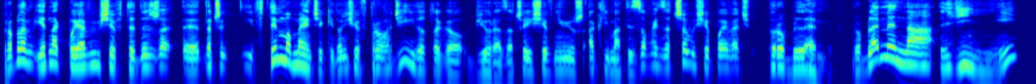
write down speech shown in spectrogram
Problem jednak pojawił się wtedy, że e, znaczy w tym momencie, kiedy oni się wprowadzili do tego biura, zaczęli się w nim już aklimatyzować, zaczęły się pojawiać problemy. Problemy na linii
